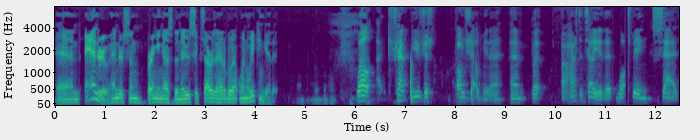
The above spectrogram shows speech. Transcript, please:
And Andrew Henderson bringing us the news six hours ahead of when we can get it. Well, Trent, you've just bombshelled me there. Um, but I have to tell you that what's being said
